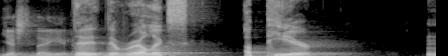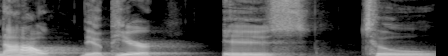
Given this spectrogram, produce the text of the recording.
yesterday... The, the relics appear. Now they appear is to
